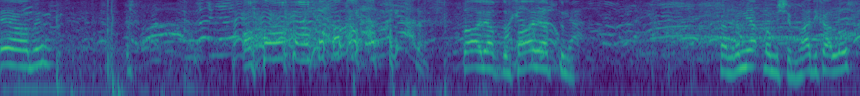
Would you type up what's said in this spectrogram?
Ne abi? faal yaptım, faal yaptım. Sanırım yapmamışım. Hadi Carlos.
